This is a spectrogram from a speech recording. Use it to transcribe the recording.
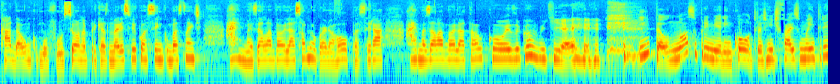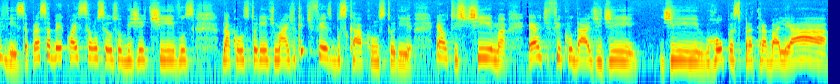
cada um como funciona, porque as mulheres ficam assim com bastante, ai, mas ela vai olhar só meu guarda-roupa? Será? Ai, mas ela vai olhar tal coisa, como que é? Então, no nosso primeiro encontro, a gente faz uma entrevista para saber quais são os seus objetivos na consultoria de imagem. O que te fez buscar a consultoria? É autoestima? É a dificuldade de de roupas para trabalhar,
